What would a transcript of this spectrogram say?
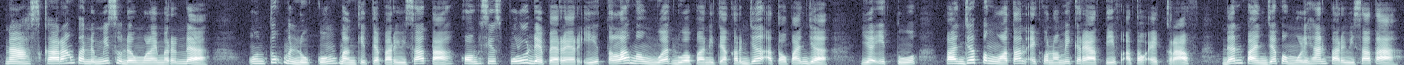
Nah, sekarang pandemi sudah mulai mereda, untuk mendukung bangkitnya pariwisata, Komisi 10 DPR RI telah membuat dua panitia kerja atau panja, yaitu Panja Penguatan Ekonomi Kreatif atau EKRAF dan Panja Pemulihan Pariwisata.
